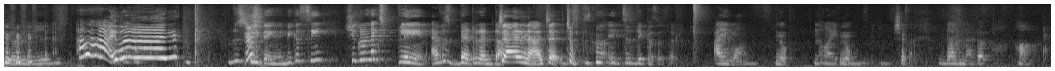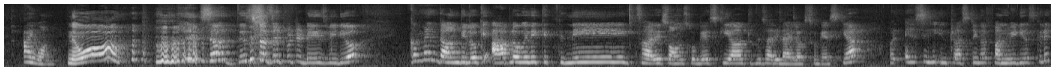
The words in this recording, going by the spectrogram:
I won! Just cheating because see she couldn't explain I was better at that चल ना चल चुप it's just because of it I won no no I no shut up doesn't matter huh I won no so this was it for today's video comment down below कि आप लोगों ने कितने सारे सॉन्ग्स को गेस किया कितने सारे डायलॉग्स को गेस किया और ऐसे ही इंटरेस्टिंग और फन वीडियोस के लिए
